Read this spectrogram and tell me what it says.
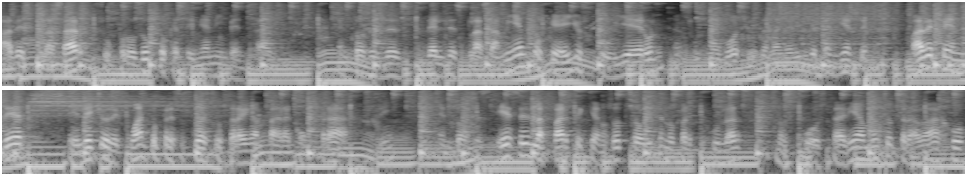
a desplazar su producto que tenían inventado. Entonces, del desplazamiento que ellos tuvieron en sus negocios de manera independiente, va a depender el hecho de cuánto presupuesto traigan para comprar. Entonces, esa es la parte que a nosotros ahorita en lo particular nos costaría mucho trabajo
